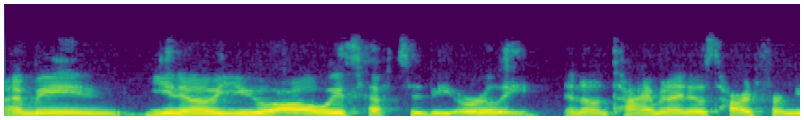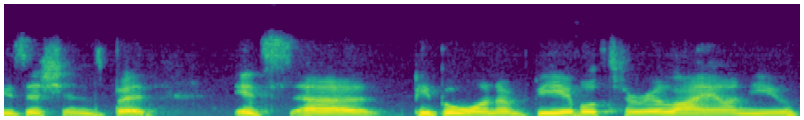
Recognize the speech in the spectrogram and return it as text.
I mean, you know, you always have to be early and on time. And I know it's hard for musicians, but it's uh, people want to be able to rely on you.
